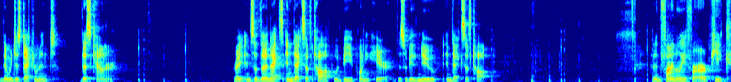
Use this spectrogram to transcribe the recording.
then we just decrement this counter. Right, and so the next index of top would be pointing here. This would be the new index of top. And then finally for our peek,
